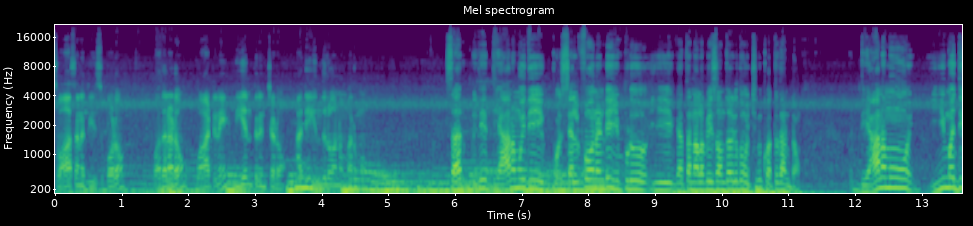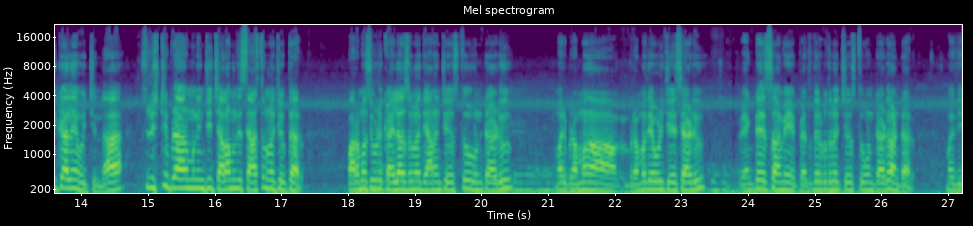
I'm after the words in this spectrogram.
శ్వాసను తీసుకోవడం వదలడం వాటిని నియంత్రించడం. అది ఇందులో ఉన్న మర్మం. సార్ ఇది ధ్యానం ఇది సెల్ ఫోన్ అంటే ఇప్పుడు ఈ గత నలభై సంవత్సరాల క్రితం వచ్చింది కొత్తది అంటాం. ధ్యానము ఈ మధ్యకాలం వచ్చిందా? సృష్టి ప్రారంభం నుంచి చాలామంది శాస్త్రంలో చెప్తారు పరమశివుడు కైలాసంలో ధ్యానం చేస్తూ ఉంటాడు. మరి బ్రహ్మ బ్రహ్మదేవుడు చేశాడు వెంకటేశ్వర స్వామి పెద్ద తిరుపతిలో చేస్తూ ఉంటాడు అంటారు. మరి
